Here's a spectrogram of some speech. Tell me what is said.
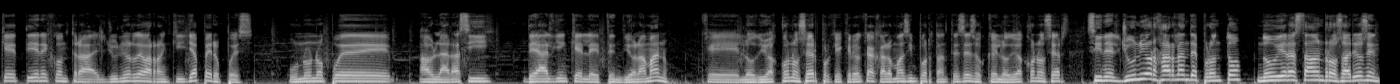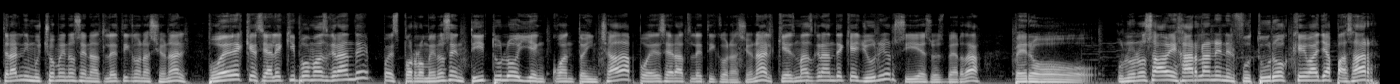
qué tiene contra el Junior de Barranquilla, pero pues uno no puede hablar así de alguien que le tendió la mano, que lo dio a conocer, porque creo que acá lo más importante es eso, que lo dio a conocer. Sin el Junior Harlan de pronto no hubiera estado en Rosario Central, ni mucho menos en Atlético Nacional. Puede que sea el equipo más grande, pues por lo menos en título y en cuanto a hinchada puede ser Atlético Nacional. ¿Que es más grande que Junior? Sí, eso es verdad pero uno no sabe Harlan en el futuro qué vaya a pasar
